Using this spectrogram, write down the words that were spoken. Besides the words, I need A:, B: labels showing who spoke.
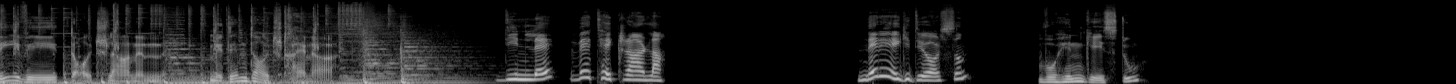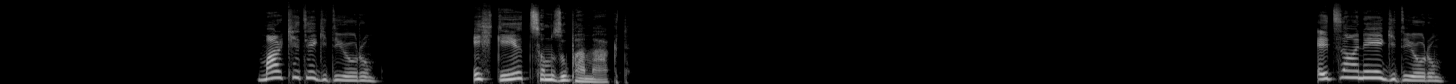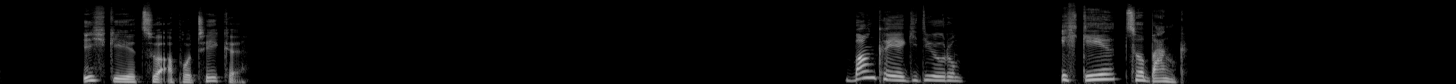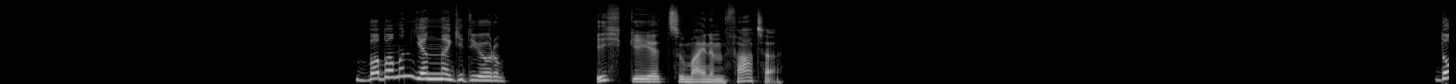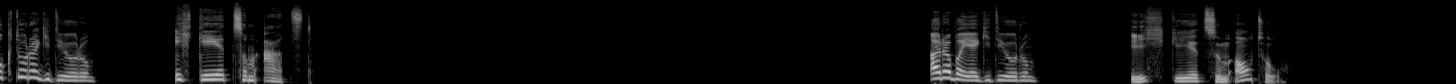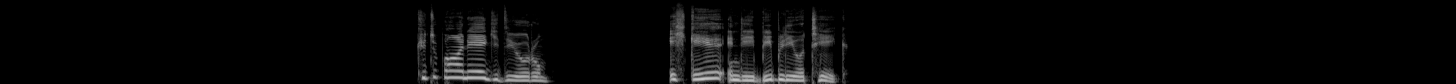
A: DW Deutsch lernen mit dem Deutschtrainer.
B: Dinle ve tekrarla. Nereye gidiyorsun?
C: Wohin gehst du?
B: Markete gidiyorum.
D: Ich gehe zum Supermarkt.
B: Eczaneye gidiyorum.
C: Ich gehe zur Apotheke.
B: Bankaya gidiyorum.
D: Ich gehe zur Bank.
B: Babamın yanına gidiyorum.
C: Ich gehe zu meinem Vater.
B: Doktora gidiyorum.
D: Ich gehe zum Arzt.
B: Arabaya gidiyorum.
C: Ich gehe zum Auto.
B: Kütüphaneye gidiyorum.
D: Ich gehe in die Bibliothek.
